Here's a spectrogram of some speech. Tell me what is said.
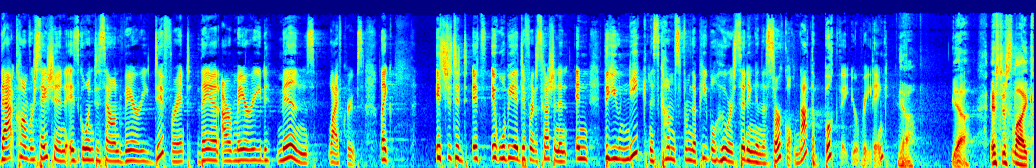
that conversation is going to sound very different than our married men's life groups. Like, it's just a, it's, it will be a different discussion and, and the uniqueness comes from the people who are sitting in the circle not the book that you're reading yeah yeah it's just like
